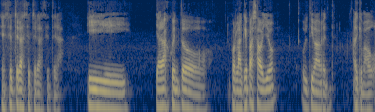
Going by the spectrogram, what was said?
etcétera, etcétera, etcétera. Y, ahora os cuento por la que he pasado yo últimamente. Ay, que me hago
